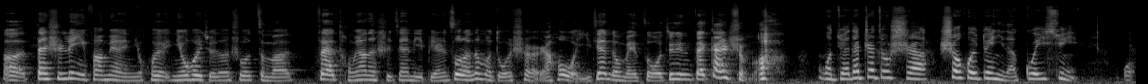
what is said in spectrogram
呃，但是另一方面，你会你又会觉得说，怎么在同样的时间里，别人做了那么多事儿，然后我一件都没做，我究竟在干什么？我觉得这就是社会对你的规训。我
